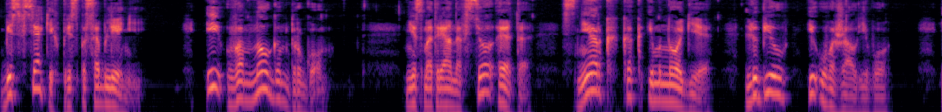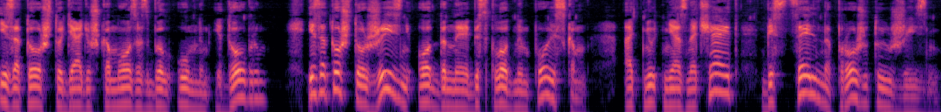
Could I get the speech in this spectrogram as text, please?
без всяких приспособлений. И во многом другом. Несмотря на все это, Снерк, как и многие, любил и уважал его. И за то, что дядюшка Мозес был умным и добрым, и за то, что жизнь, отданная бесплодным поискам, отнюдь не означает бесцельно прожитую жизнь.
